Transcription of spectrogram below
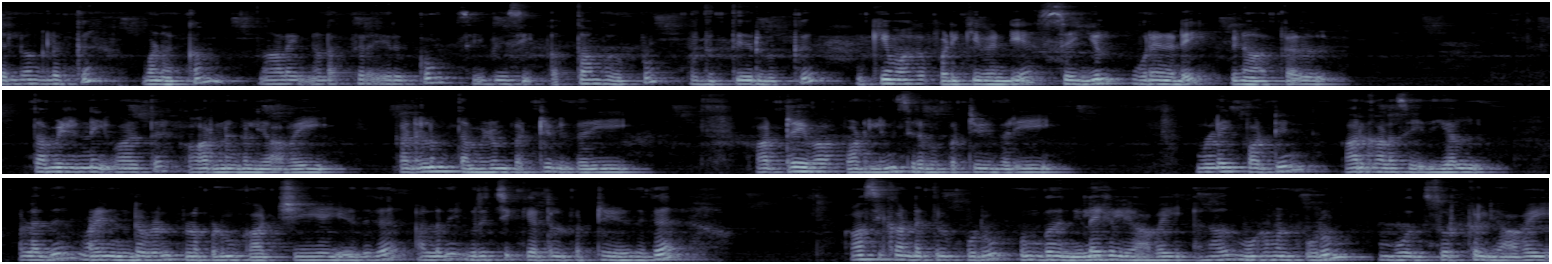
செல்வங்களுக்கு வணக்கம். நாளை நடக்கிற இருக்கும் சிபிஎஸ்சி பத்தாம் வகுப்பு பொதுத் தேர்வுக்கு முக்கியமாக படிக்க வேண்டிய செய்யுள் உரைநடை வினாக்கள். தமிழினை வாழ்த்த காரணங்கள் யாவை? கடலும் தமிழும் பற்றி விவரி. காற்றேவா பாடலின் சிறப்பு பற்றி விவரி. முல்லைப்பாட்டின் கார்கால செய்திகள் அல்லது மழை நின்றவுடன் புலப்படும் காட்சியை எழுதுக அல்லது விரிச்சி கேட்டல் பற்றி எழுதுக. காசி காண்டத்தில் கூறும் ஒன்பது நிலைகள் யாவை? அதாவது முகமன் கூறும் ஒன்பது சொற்கள் யாவை?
